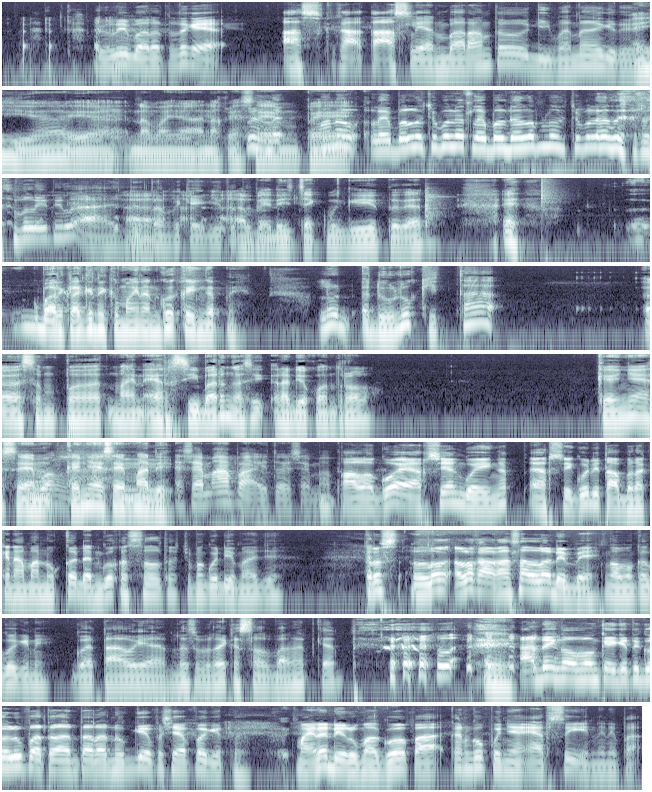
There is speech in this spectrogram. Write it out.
dulu ibaratnya tuh kayak as ke keaslian barang tuh gimana gitu Eh, ya iya iya namanya anak Wih, le- SMP. mana label lo coba lihat label dalam lo coba lihat label ini lo aja sampai kayak gitu tuh Sampai dicek begitu kan. Eh, gue balik lagi nih ke mainan gue keinget nih. Lo eh, dulu kita eh, sempet main RC bareng gak sih radio kontrol? Kayaknya SM, kayaknya SMA deh. SMA pak itu SMA Kalau gue RC yang gue inget RC gue ditabrakin sama Nuke dan gue kesel tuh cuma gue diem aja Terus lo lo kalau kesel lo deh be ngomong ke gue gini gue tahu ya lo sebenarnya kesel banget kan Eh. Ada yang ngomong kayak gitu gue lupa tuh antara Nuge apa siapa gitu Mainnya di rumah gue pak kan gue punya RC ini nih pak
